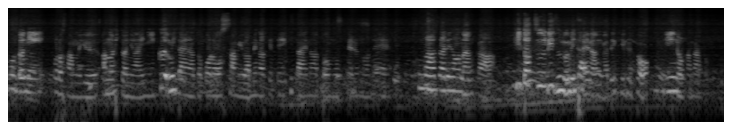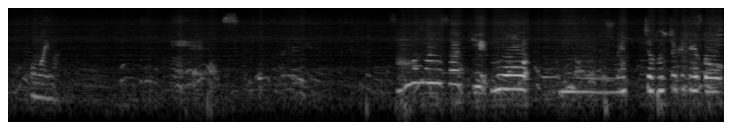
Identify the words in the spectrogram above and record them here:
本当にコロさんの言うあの人に会いに行くみたいなところをすさみはめがけていきたいなと思ってるのでこの辺りのなんか一つリズムみたいなのができるといいのかなと思います。その先もう、うん、めっちゃぶっちゃけて言うと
